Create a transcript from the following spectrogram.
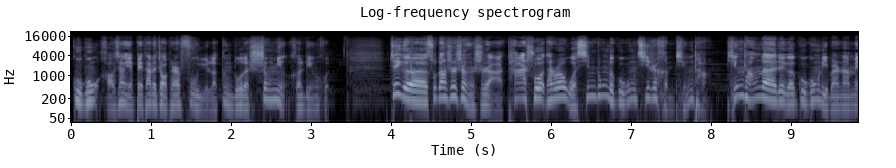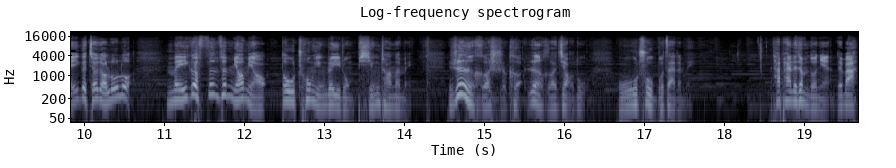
故宫，好像也被他的照片赋予了更多的生命和灵魂。这个苏当时摄影师啊，他说：“他说我心中的故宫其实很平常，平常的这个故宫里边呢，每一个角角落落，每一个分分秒秒，都充盈着一种平常的美，任何时刻，任何角度，无处不在的美。”他拍了这么多年，对吧？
